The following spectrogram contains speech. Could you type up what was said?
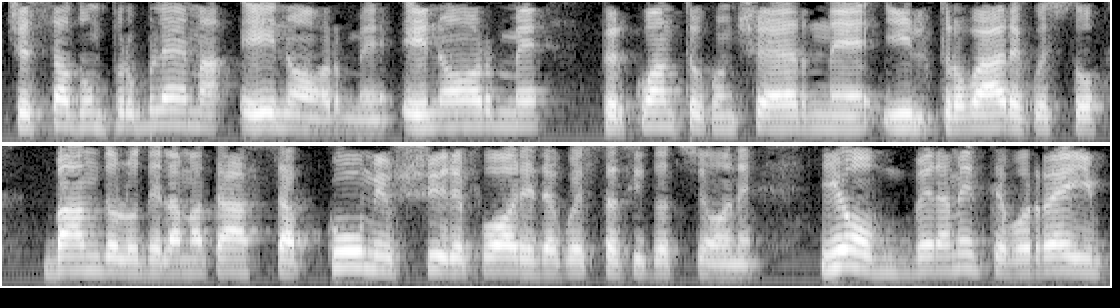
c'è stato un problema enorme, enorme per quanto concerne il trovare questo bandolo della matassa, come uscire fuori da questa situazione. Io veramente vorrei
